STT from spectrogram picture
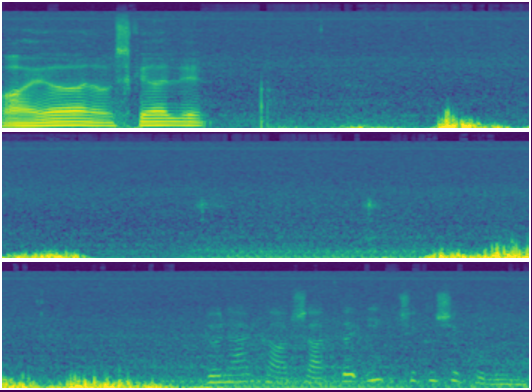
Ayhan hoş geldin. Döner kavşakta ilk çıkışı kullanın.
